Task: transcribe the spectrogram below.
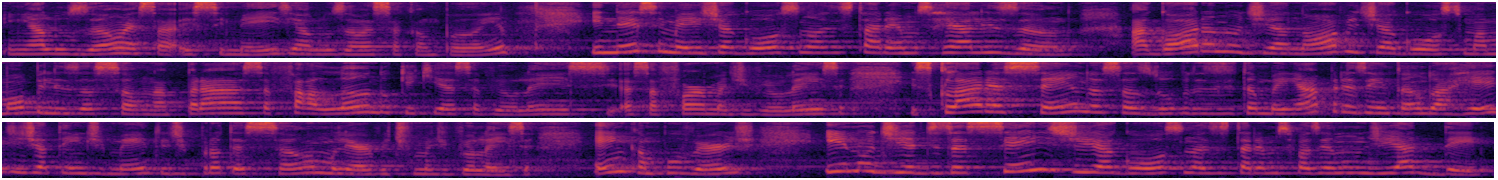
em alusão a essa, esse mês, em alusão a essa campanha. E nesse mês de agosto nós estaremos realizando, agora no dia 9 de agosto, uma mobilização na praça, falando o que é essa violência, essa forma de violência, esclarecendo essas dúvidas e também apresentando a rede de atendimento e de proteção à mulher vítima de violência em Campo Verde. E no dia 16 de agosto nós estaremos fazendo um dia D,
